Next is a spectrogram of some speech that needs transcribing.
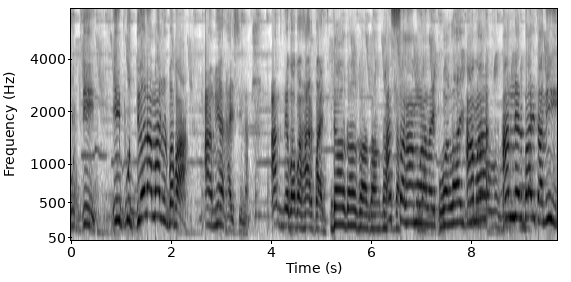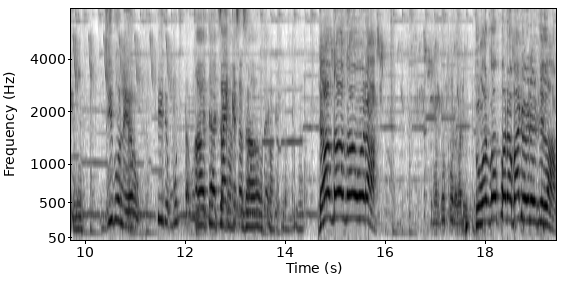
বুদ্ধি এই বুদ্ধি হলো মানুষ বাবা। আমি আর হাইছি না। আপনি বাবা হার পাই দাও দাও দাও দাও দাও আসসালামু আলাইকুম। ওয়ালাইকুম আমার আমনের বাড়িতে আমি জীবনেও না। আচ্ছা আচ্ছা দাও। দাও দাও দাও তোমার গপ্পটা বাড়ি। হয়ে দিলাম।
